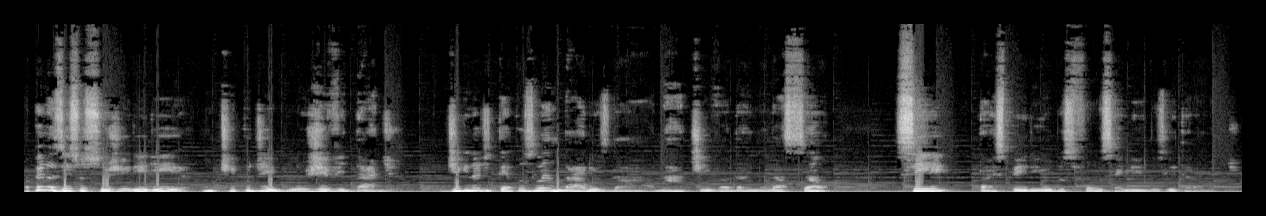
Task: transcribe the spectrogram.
apenas isso sugeriria um tipo de longevidade digna de tempos lendários da narrativa da inundação, se tais períodos fossem lidos literalmente.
